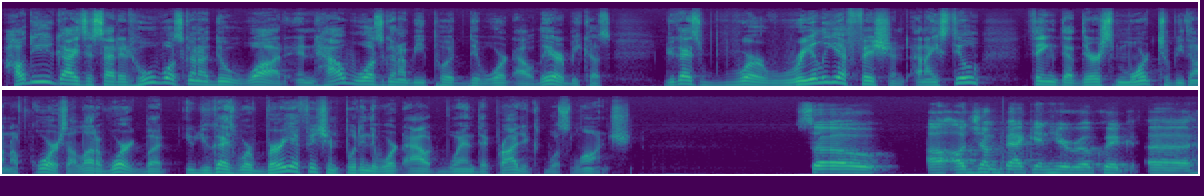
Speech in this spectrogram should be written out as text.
how do you guys decided who was going to do what and how was going to be put the word out there? Because you guys were really efficient and i still think that there's more to be done of course a lot of work but you guys were very efficient putting the word out when the project was launched. So I'll, I'll jump back in here real quick, uh,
